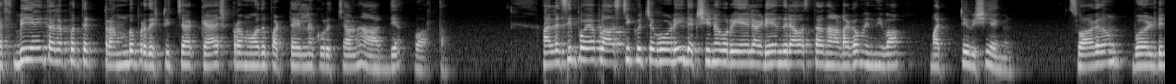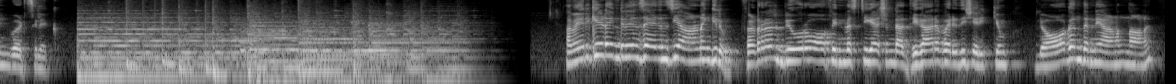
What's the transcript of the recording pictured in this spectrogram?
എഫ് ബി ഐ തലപ്പത്ത് ട്രംപ് പ്രതിഷ്ഠിച്ച കാഷ് പ്രമോദ് പട്ടേലിനെ കുറിച്ചാണ് ആദ്യ വാർത്ത. അലസിപ്പോയ പ്ലാസ്റ്റിക് ഉച്ചകോടി ദക്ഷിണ കൊറിയയിലെ അടിയന്തരാവസ്ഥ നാടകം എന്നിവ മറ്റ് വിഷയങ്ങൾ. സ്വാഗതം വേൾഡ് ഇൻ വേർഡ്സിലേക്ക്. അമേരിക്കയുടെ ഇന്റലിജൻസ് ഏജൻസി ആണെങ്കിലും ഫെഡറൽ ബ്യൂറോ ഓഫ് ഇൻവെസ്റ്റിഗേഷന്റെ അധികാര പരിധി ശരിക്കും ലോകം തന്നെയാണെന്നാണ്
